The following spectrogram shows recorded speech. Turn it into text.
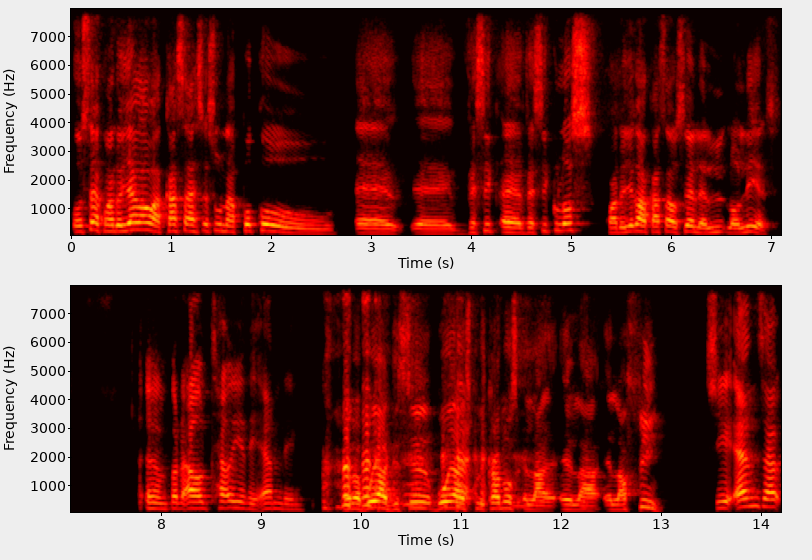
O sea, cuando llegaba a casa, eso es una poco eh, eh, eh, versículos. Cuando llega a casa, usted le- lo lees. Um, but I'll tell you the ending. Pero voy a, decir, voy a explicarnos el, la- el, la- el la fin. She ends up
